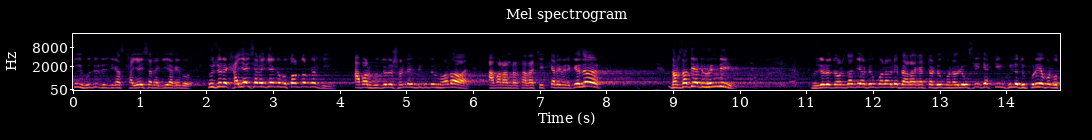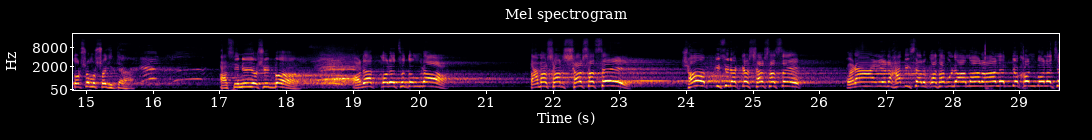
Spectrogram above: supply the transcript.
তুই হুজুরের জিজ্ঞাস খাইয়াইছে না, গিয়া খাইব। হুজুরে খাইয়াইছে না, গিয়া খাইব, তোর দরকার কি? আবার হুজুরের শরীরে যদি কুতুর মড হয়, আবার আমরা তারা চিৎকারে মেরে, কে হুজুর? দরজা দিয়ে ঢুকেননি হুজুরে দরজা দিয়ে ঢুক বানাবলে বেড়াঘাটটা ঢুক বানাবলে উফরি দিয়ে টিন খুলে দুপুরে পড়ব তোর সমস্যা কিতা আসিনি অসুবিধ অনেক করেছ তোমরা। তামাশার শ্বাস আছে। সব কিছুর একটা শ্বাস আছে। কোরআনের, হাদিসের কথাগুলো আমার আলেম যখন বলেছে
